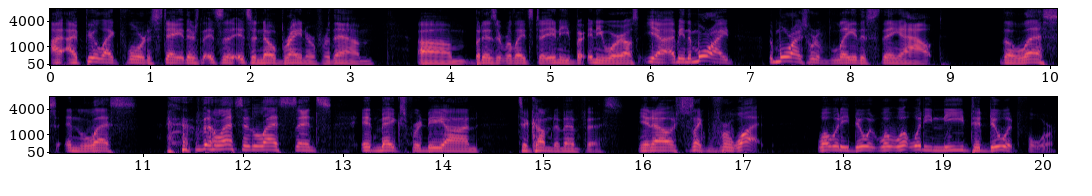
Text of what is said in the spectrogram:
I, I feel like Florida State, there's it's a it's a no brainer for them. Um, but as it relates to any anywhere else, yeah, I mean, the more I the more I sort of lay this thing out, the less and less the less and less sense it makes for Deion to come to Memphis. You know, it's just like for what? What would he do it? What, what would he need to do it for?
